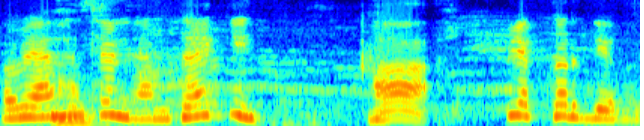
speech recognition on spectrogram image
હવે આને છે ને આમ ઢાંકી હા. પેક કરી દેવું.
